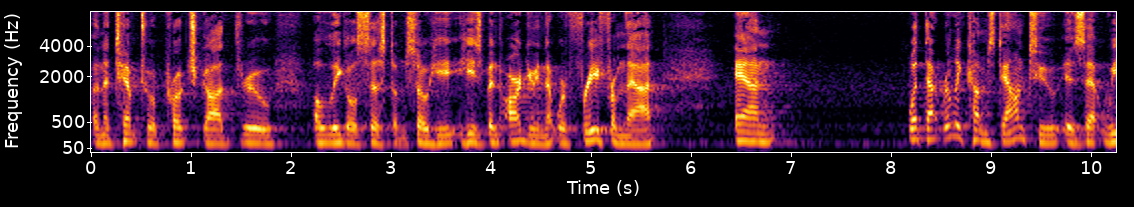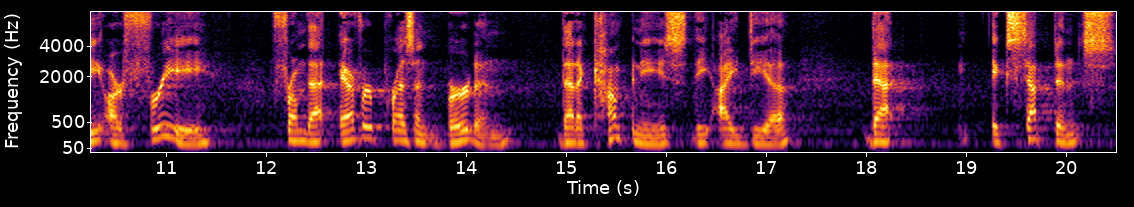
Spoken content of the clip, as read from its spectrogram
an attempt to approach God through a legal system. So he, he's been arguing that we're free from that. And what that really comes down to is that we are free from that ever present burden that accompanies the idea that acceptance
